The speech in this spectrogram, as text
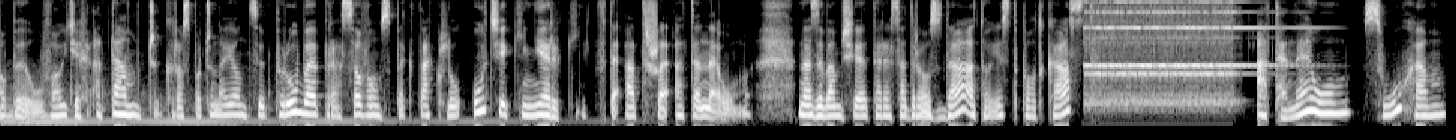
To był Wojciech Adamczyk, rozpoczynający próbę prasową spektaklu Uciekinierki w Teatrze Ateneum. Nazywam się Teresa Drozda, a to jest podcast Ateneum. Słucham.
